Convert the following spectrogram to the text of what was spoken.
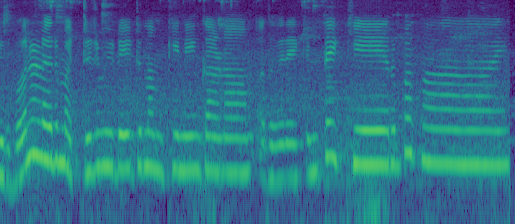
ഇതുപോലുള്ളൊരു മറ്റൊരു വീഡിയോ ആയിട്ട് നമുക്ക് ഇനിയും കാണാം. അതുവരേക്കും ടേക്ക് കെയർ ബൈ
